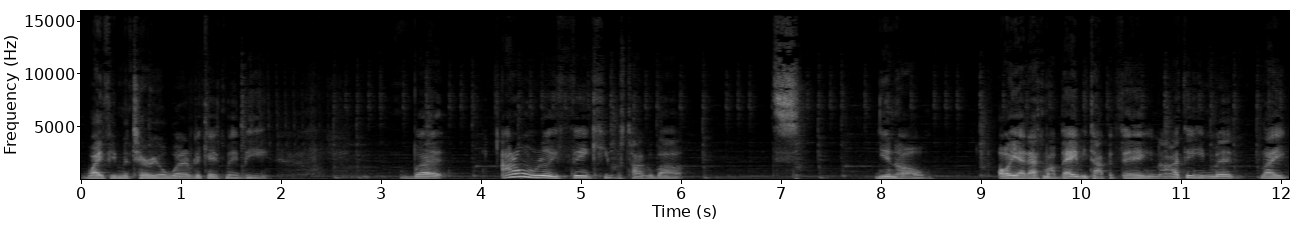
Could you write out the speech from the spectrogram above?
wifey material, whatever the case may be. But I don't really think he was talking about, you know, oh yeah, that's my baby type of thing. No, I think he meant like,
